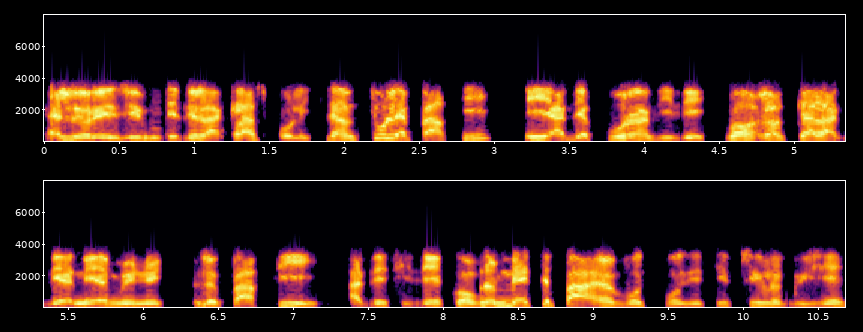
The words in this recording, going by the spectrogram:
est le résumé de la classe politique. Dans tous les partis, il y a des courants d'idées. Bon, lorsqu'à la dernière minute, le parti a décidé qu'on ne mette pas un vote positif sur le budget.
